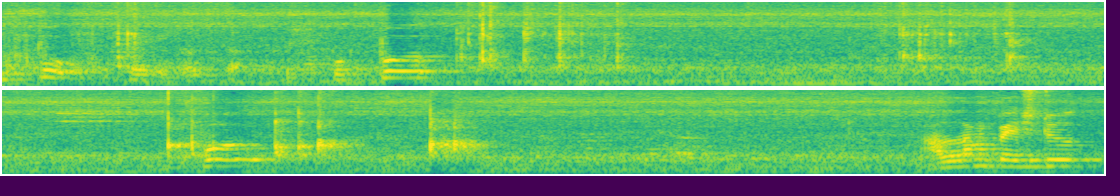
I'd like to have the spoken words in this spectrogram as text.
ఉప్పు ఉప్పు ఉప్పు అల్లం పేస్టు.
